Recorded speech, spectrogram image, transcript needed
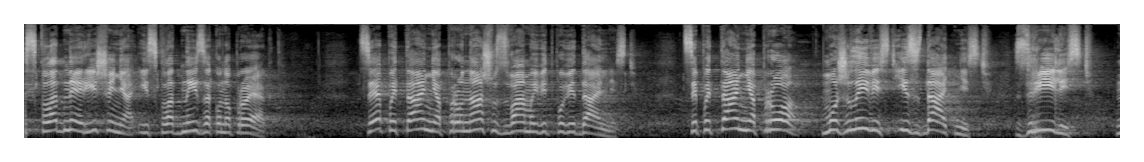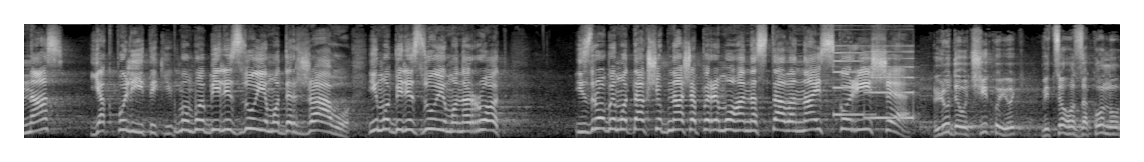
складне рішення і складний законопроект. Це питання про нашу з вами відповідальність. Це питання про можливість і здатність, зрілість нас як політиків. Ми мобілізуємо державу і мобілізуємо народ. І зробимо так, щоб наша перемога настала найскоріше. Люди очікують від цього закону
